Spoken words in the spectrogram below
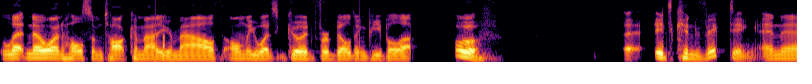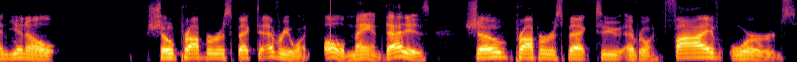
let no unwholesome talk come out of your mouth. Only what's good for building people up. Oof. Uh, it's convicting. And then, you know, show proper respect to everyone. Oh, man, that is show proper respect to everyone. Five words,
